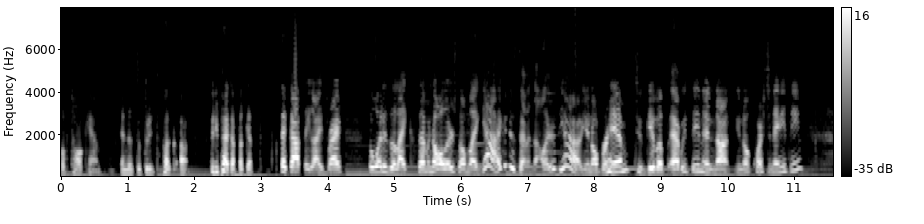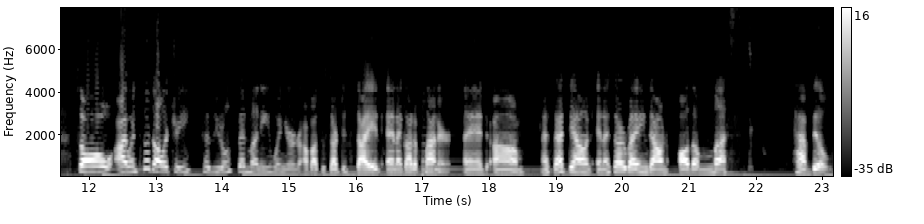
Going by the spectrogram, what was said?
of tall cans, and it's a three pack, uh, three pack of Tecate, guys, right? So what is it like seven dollars? So I'm like, yeah, I can do seven dollars. Yeah, you know, for him to give up everything and not, you know, question anything. So I went to the Dollar Tree because you don't spend money when you're about to start this diet, and I got a planner. And um, I sat down and I started writing down all the must have bills,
